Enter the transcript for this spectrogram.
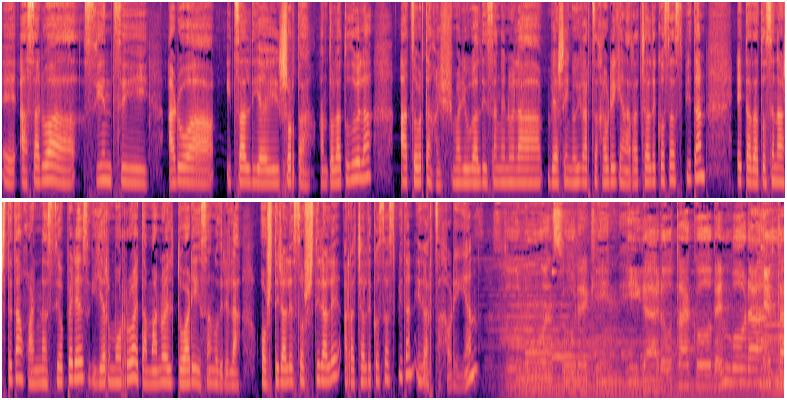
e, azaroa zientzi aroa itzaldia sorta antolatu duela, atzo bertan Jesus Mari Ugaldi izan genuela behasaingo igartza jaurekian arratsaldeko zazpitan, eta datozen astetan Juan Ignacio Perez, Guillermo Roa eta Manuel Toari izango direla. Ostiralez ostirale, arratsaldeko zazpitan igartza jauregian. Du nuen zurekin igarotako denbora Eta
